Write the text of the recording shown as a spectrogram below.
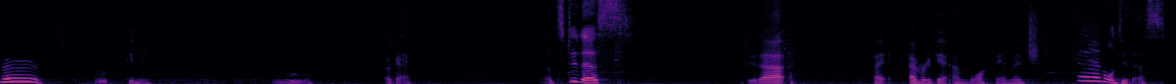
ever. Ooh, gimme. Ooh. Okay. Let's do this. Do that. If I ever get unblock damage. And we'll do this.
